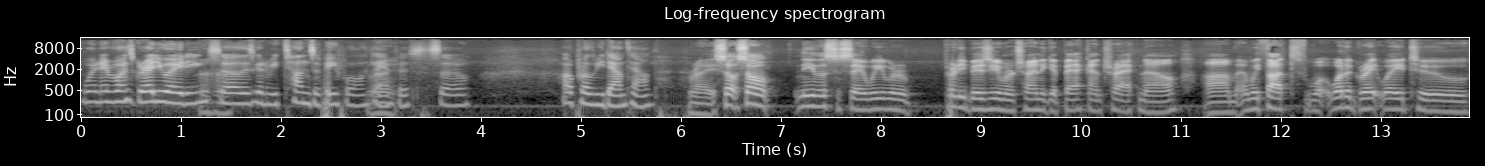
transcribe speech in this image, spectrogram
when everyone's graduating, Uh-huh. so there's going to be tons of people on Right. campus. So I'll probably be downtown. Right. So, so needless to say, we were pretty busy and we're trying to get back on track now. Um, and we thought, wh- what a great way to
